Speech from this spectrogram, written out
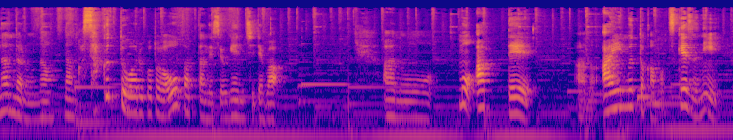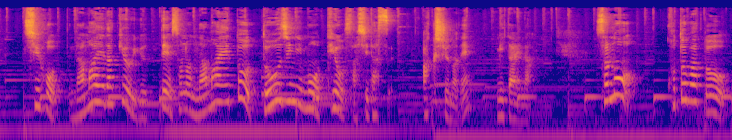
何だろうななんかサクッと終わることが多かったんですよ現地では。あのもう会ってあの「アイム」とかもつけずに地方って名前だけを言ってその名前と同時にもう手を差し出す。握手のねみたいな。その言葉と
